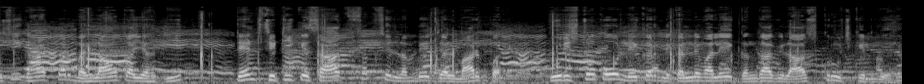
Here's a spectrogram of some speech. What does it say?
उसी घाट पर महिलाओं का यह गीत टेंट सिटी के साथ सबसे लंबे जलमार्ग पर टूरिस्टों को लेकर निकलने वाले गंगा विलास क्रूज के लिए। है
